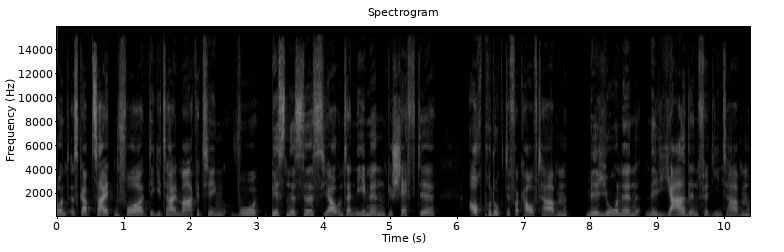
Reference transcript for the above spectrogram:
Und es gab Zeiten vor digitalem Marketing, wo Businesses, ja, Unternehmen, Geschäfte auch Produkte verkauft haben, Millionen, Milliarden verdient haben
